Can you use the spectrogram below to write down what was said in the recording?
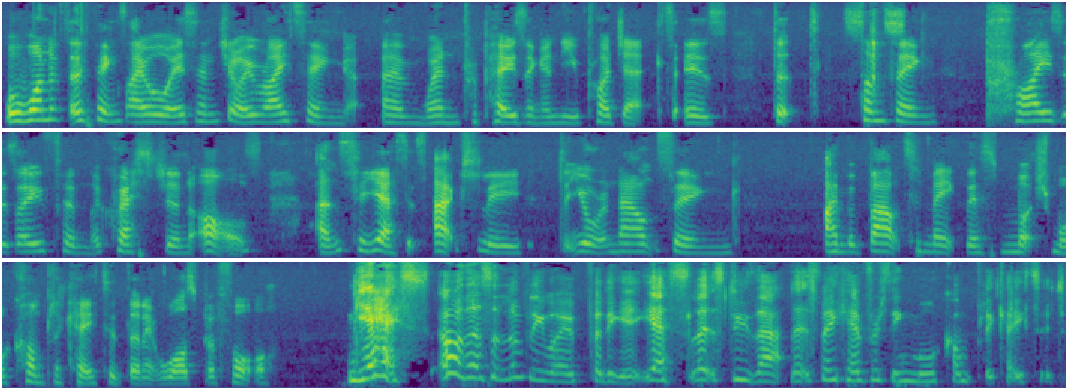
Well, one of the things I always enjoy writing um, when proposing a new project is that something prizes open the question of. And so, yes, it's actually that you're announcing, I'm about to make this much more complicated than it was before. Yes. Oh, that's a lovely way of putting it. Yes, let's do that. Let's make everything more complicated.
